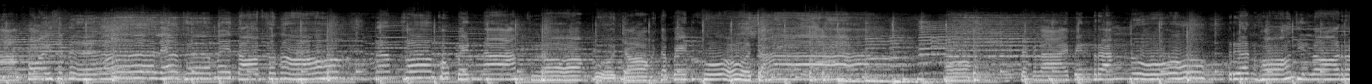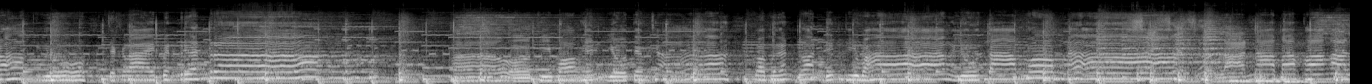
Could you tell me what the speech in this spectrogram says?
หากปล่อยเสนอ แล้วเธอไม่ตอบสนอง น้ำคลองคงเป็นน้ำคลองผู้จองจะเป็นคู่ใจคงจะกลายเป็นรังหนู เรือนหอที่รอรักอยู่ จะกลายเป็นเรือนร้าง ที่มองเห็นอยู่เต็มช้าก็เหมือนก้อนดินที่วาง อยู่ตามห้องน้ำลานนาบางพางอัน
